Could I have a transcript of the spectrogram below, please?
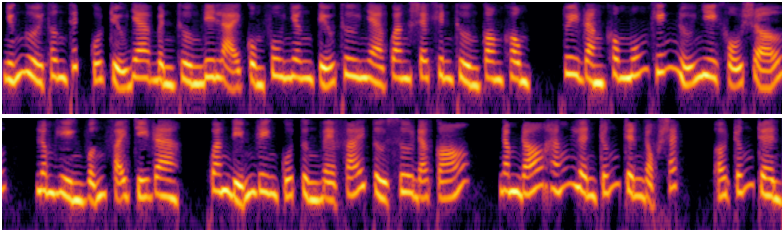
những người thân thích của triệu gia bình thường đi lại cùng phu nhân tiểu thư nhà quan sẽ khinh thường con không, tuy rằng không muốn khiến nữ nhi khổ sở, Lâm Hiền vẫn phải chỉ ra, quan điểm riêng của từng bè phái từ xưa đã có, năm đó hắn lên trấn trên đọc sách, ở trấn trên,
